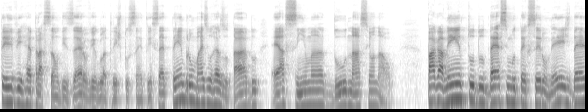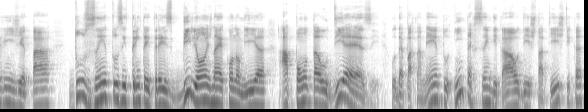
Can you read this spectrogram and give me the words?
teve retração de 0,3% em setembro, mas o resultado é acima do nacional. Pagamento do 13º mês deve injetar 233 bilhões na economia, aponta o DIEESE, o Departamento Intersindical de Estatística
